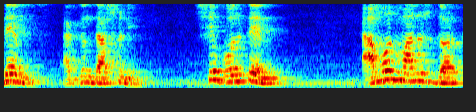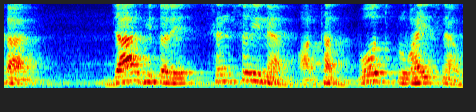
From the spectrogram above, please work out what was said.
জেমস একজন দার্শনিক, সে বলতেন, এমন মানুষ দরকার যার ভিতরে সেন্সরি নার্ভ অর্থাৎ বোধ প্রবাহী স্নায়ু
